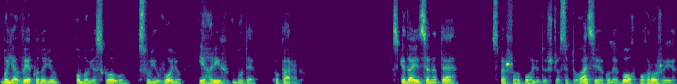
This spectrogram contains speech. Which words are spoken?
бо я виконую обов'язково свою волю, і гріх буде покарано. Скидається на те, з першого погляду, що ситуація, коли Бог погрожує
